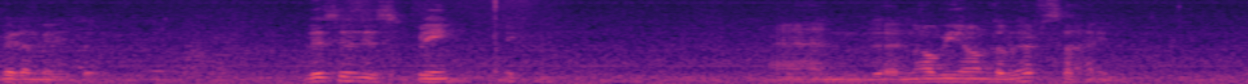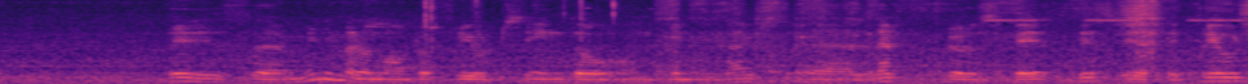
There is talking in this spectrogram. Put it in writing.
beta medical. This is the spleen and uh, now we are on the left side. There is a minimal amount of fluid seen though in the left, uh, left pleural space. This is the fluid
